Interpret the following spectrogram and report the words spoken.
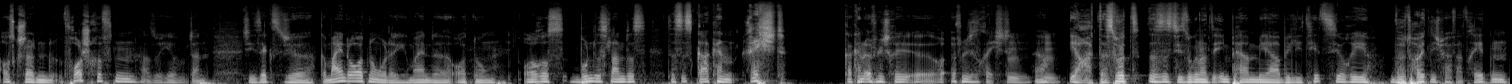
ausgestalteten Vorschriften, also hier dann die sächsische Gemeindeordnung oder die Gemeindeordnung eures Bundeslandes, das ist gar kein Recht, gar kein öffentlich, äh, öffentliches Recht. Mhm. Ja? Mhm. ja, das wird, das ist die sogenannte Impermeabilitätstheorie, wird heute nicht mehr vertreten.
